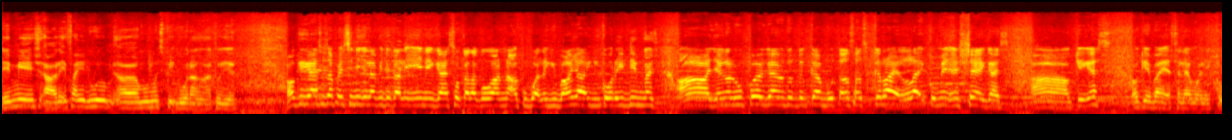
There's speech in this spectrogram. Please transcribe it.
damage, ah, rate fire 2, uh, movement speed kurang lah tu je. Okay guys, so sampai sini je lah video kali ini guys. So kalau korang nak aku buat lagi banyak lagi kau redeem guys. Ah jangan lupa guys untuk tekan butang subscribe, like, comment and share guys. Ah okay guys. Okay bye. Assalamualaikum.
